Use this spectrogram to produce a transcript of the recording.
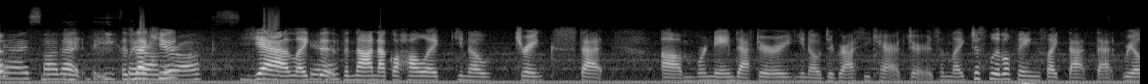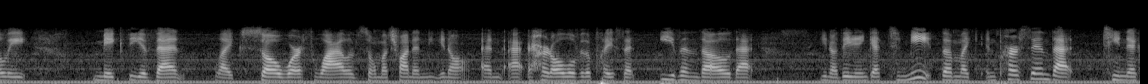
Yeah, I saw that. The Eclair that on cute? the rocks. yeah, like Yeah. the the non-alcoholic, you know, drinks that um, were named after you know Degrassi characters, and like just little things like that that really make the event like so worthwhile and so much fun. And you know, and I heard all over the place that even though that you know they didn't get to meet them like in person, that Teen Nick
